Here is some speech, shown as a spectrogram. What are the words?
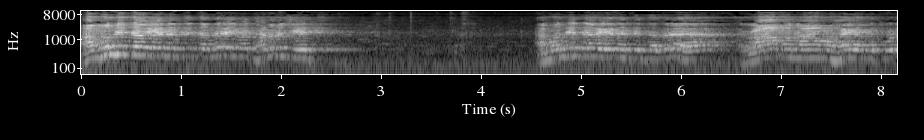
ಆ ಮುಂದಿದ್ದಾವ ಏನಂತಿದ್ದಂದ್ರೆ, ಇವತ್ತು ಹನುಮ ಜಯಂತಿ. ಆ ಮುಂದಿದ್ದಾವ ಏನಂತಿದ್ದಂದ್ರ ರಾಮನಾಮ ಹೈ ಅಂತ ಕೂಡ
